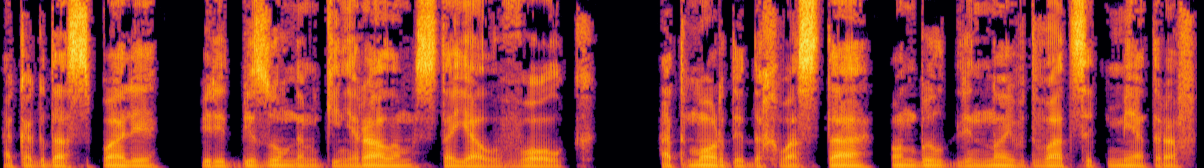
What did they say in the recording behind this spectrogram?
а когда спали, перед безумным генералом стоял волк. От морды до хвоста он был длиной в двадцать метров,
